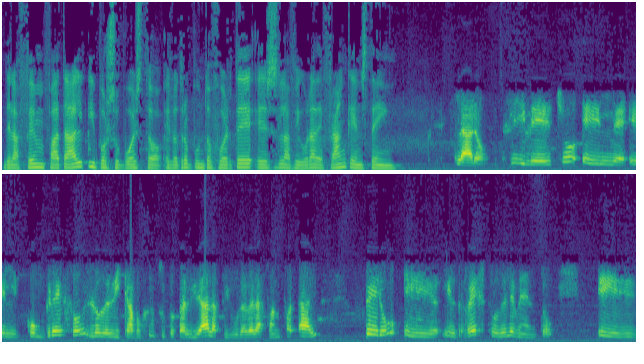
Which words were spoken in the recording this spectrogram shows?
de la femme fatal y, por supuesto, el otro punto fuerte es la figura de Frankenstein. Claro, sí, de hecho el, el congreso lo dedicamos en su totalidad a la figura de la femme fatal pero eh, el resto del evento eh,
